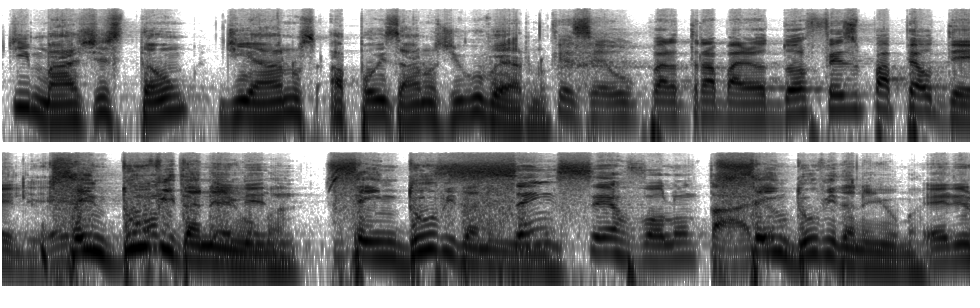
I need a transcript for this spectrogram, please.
de má gestão de anos após anos de governo. Quer dizer, o trabalhador fez o papel dele. Sem ele, dúvida ele, nenhuma. sem dúvida nenhuma. Sem ser voluntário. Sem dúvida nenhuma. Ele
